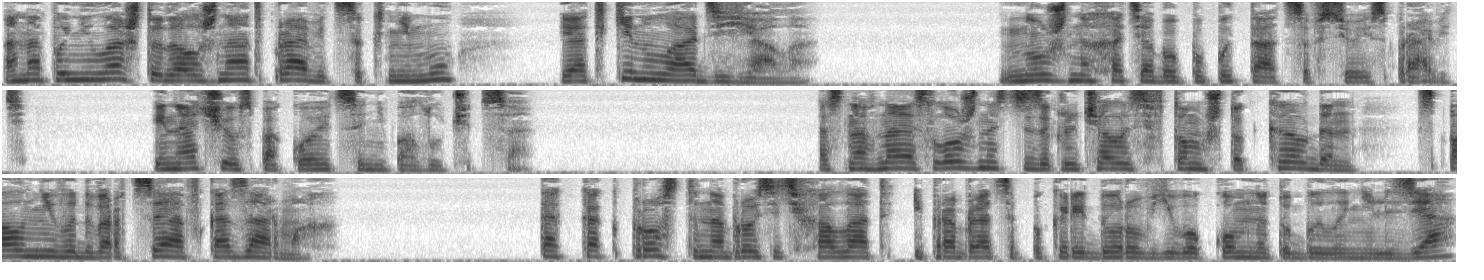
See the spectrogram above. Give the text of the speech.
Она поняла, что должна отправиться к нему, и откинула одеяло. Нужно хотя бы попытаться все исправить, иначе успокоиться не получится. Основная сложность заключалась в том, что Келден спал не во дворце, а в казармах. Так как просто набросить халат и пробраться по коридору в его комнату было нельзя,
